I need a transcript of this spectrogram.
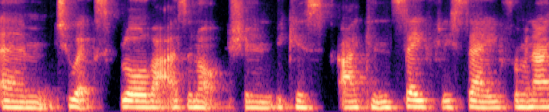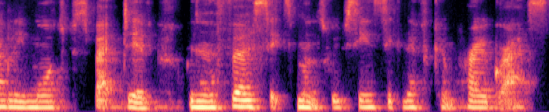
um, to explore that as an option because I can safely say from an Anglian Water perspective, within the first six months, we've seen significant progress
